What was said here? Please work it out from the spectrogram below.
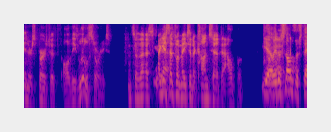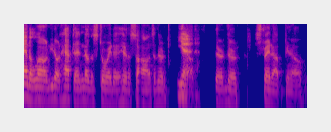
interspersed with all these little stories. And so that's I Yeah. guess that's what makes it a concept album. yeah, I mean the Okay. songs are standalone. You don't have to know the story to hear the songs, and they're you Yeah. know, they're they're straight up, you know.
